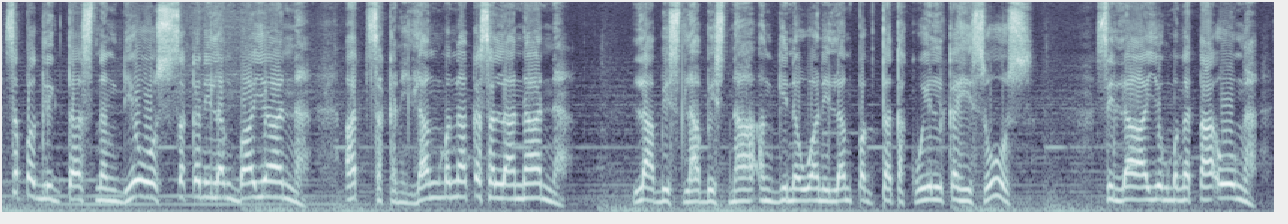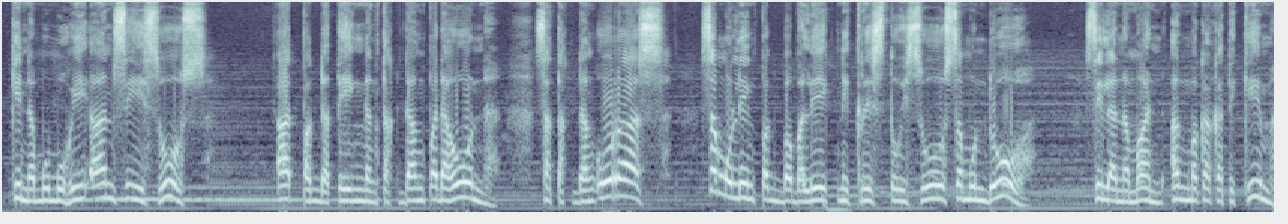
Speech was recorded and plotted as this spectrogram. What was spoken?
sa pagligtas ng Diyos sa kanilang bayan at sa kanilang mga kasalanan. Labis-labis na ang ginawa nilang pagtatakwil kay Jesus. Sila yung mga taong kinamumuhian si Jesus. At pagdating ng takdang panahon, sa takdang oras, sa muling pagbabalik ni Kristo Jesus sa mundo, sila naman ang makakatikim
